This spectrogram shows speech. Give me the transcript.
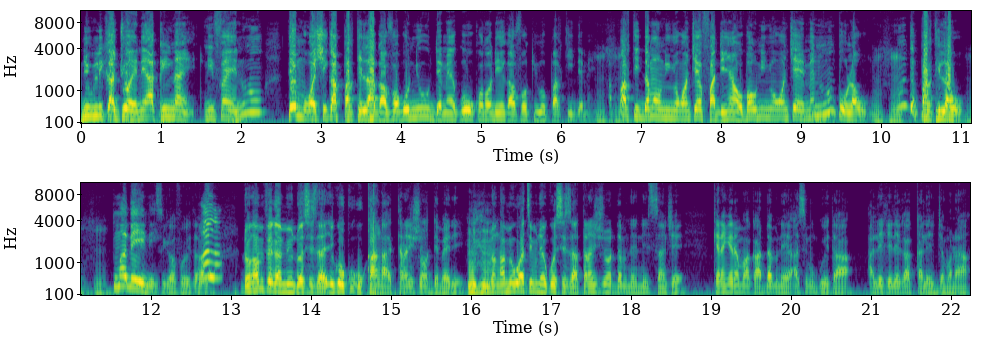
ni wuli ka jɔ ye ni hakilina ye ni fɛn ye ninnu tɛ mɔgɔ si ka parti la k'a fɔ ko n'i y'u dɛmɛ k'o kɔrɔ de ye k'a fɔ k'i y'o parti dɛmɛ a parti damaw ni ɲɔgɔn cɛ fadenya o b'aw ni ɲɔgɔn cɛ mɛ ninnu t'o la o ninnu tɛ parti la o kuma bɛ yen de siga foyi t'a. La Voilà. donc an bɛ fɛ ka min dɔn sisan i ko k'u kan ka transition dɛmɛ de. Donc an bɛ waati min na i ko sisan transition daminɛ ni sisan cɛ kɛrɛnkɛrɛnma k'a daminɛ asimu goyita ale kɛlen ka kale jamana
